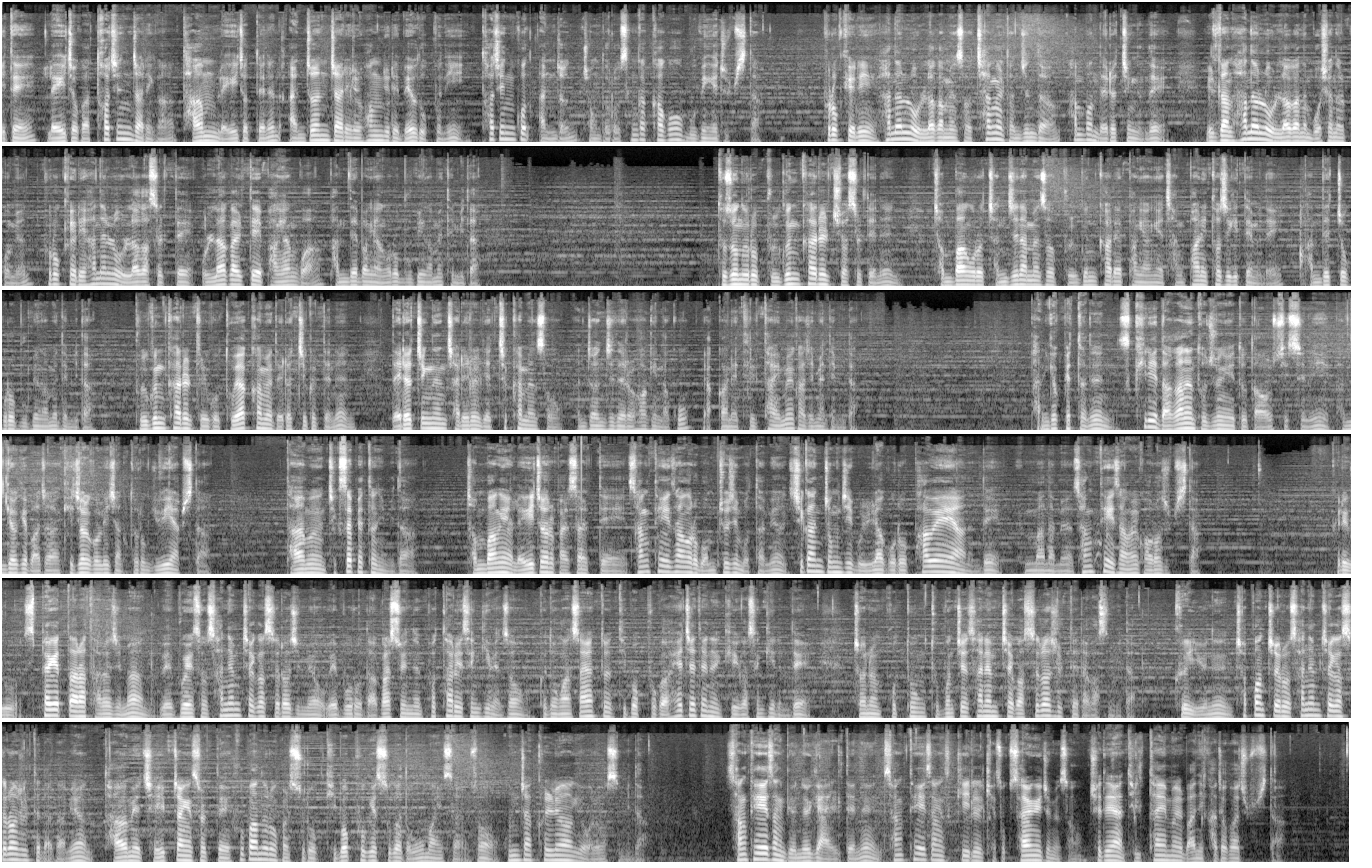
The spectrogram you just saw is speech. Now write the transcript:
이때 레이저가 터진 자리가 다음 레이저 때는 안전 자리일 확률이 매우 높으니 터진 곳 안전 정도로 생각하고 무빙해 줍시다. 프로켈이 하늘로 올라가면서 창을 던진 다음 한 번 내려 찍는데 일단 하늘로 올라가는 모션을 보면 프로켈이 하늘로 올라갔을 때 올라갈 때 방향과 반대 방향으로 무빙하면 됩니다. 두 손으로 붉은 칼을 쥐었을 때는 전방으로 전진하면서 붉은 칼의 방향에 장판이 터지기 때문에 반대쪽으로 무빙하면 됩니다. 붉은 칼을 들고 도약하며 내려 찍을 때는 내려 찍는 자리를 예측하면서 안전지대를 확인하고 약간의 딜타임을 가지면 됩니다. 반격 패턴은 스킬이 나가는 도중에도 나올 수 있으니 반격에 맞아 기절 걸리지 않도록 유의합시다. 다음은 직사 패턴입니다. 전방에 레이저를 발사할 때 상태 이상으로 멈추지 못하면 시간 정지 물약으로 파괴해야 하는데 웬만하면 상태 이상을 걸어줍시다. 그리고 스펙에 따라 다르지만 외부에서 사념체가 쓰러지며 외부로 나갈 수 있는 포탈이 생기면서 그동안 쌓였던 디버프가 해제되는 기회가 생기는데 저는 보통 두 번째 사념체가 쓰러질 때 나갔습니다. 그 이유는 첫 번째로 사념체가 쓰러질 때 나가면 다음에 제 입장했을 때 후반으로 갈수록 디버프 개수가 너무 많이 쌓여서 혼자 클리어하기 어려웠습니다. 상태 예상 면역이 아닐 때는 상태 예상 스킬을 계속 사용해주면서 최대한 딜타임을 많이 가져가 줍시다.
